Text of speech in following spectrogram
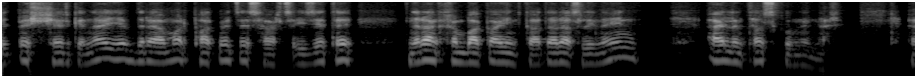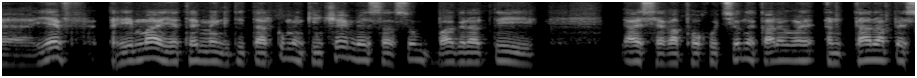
այդպես չէր գնա եւ դրա համար փակվեց այս հարցը։ Իսկ եթե նրանք խմբակային կատարած լինեին, այլ ընթացք ունենար։ Եվ հիմա եթե մենք դիտարկում ենք ինչ է մեզ ասում Բագրատի այս հեղափոխությունը կարող է ընդհանրապես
